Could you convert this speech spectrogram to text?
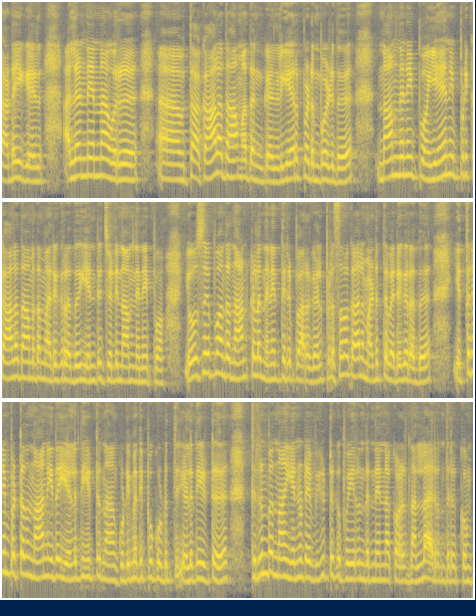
தடைகள் அல்லன்னா ஒரு த காலதாமதங்கள் ஏற்படும் பொழுது நாம் நினைப்போம் ஏன் இப்படி காலதாமதம் வருகிறது? என்று சொல்லி நாம் நினைப்போம். யோசிப்பும் அந்த நாட்களை நினைத்திருப்பார்கள். பிரசவ காலம் அடுத்து வருகிறது. எத்தனை பெற்றது நான் இதை எழுதிட்டு நான் குடிமதிப்பு கொடுத்து எழுதிட்டு திரும்ப நான் என்னுடைய வீட்டுக்கு போயிருந்தேன் நல்லா இருந்திருக்கும்.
